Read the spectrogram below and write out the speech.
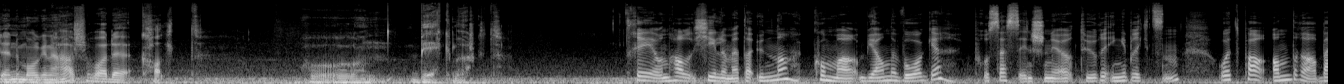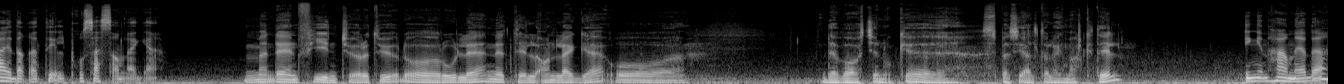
Denne morgenen her så var det kaldt og bekmørkt. Tre og en halv kilometer unna kommer Bjarne Våge, prosessingeniør Ture Ingebrigtsen og et par andre arbeidere til prosessanlegget. Men det er en fin kjøretur, da rolig ned til anlegget, og det var ikke noe spesielt å legge merke til. Ingen her nede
